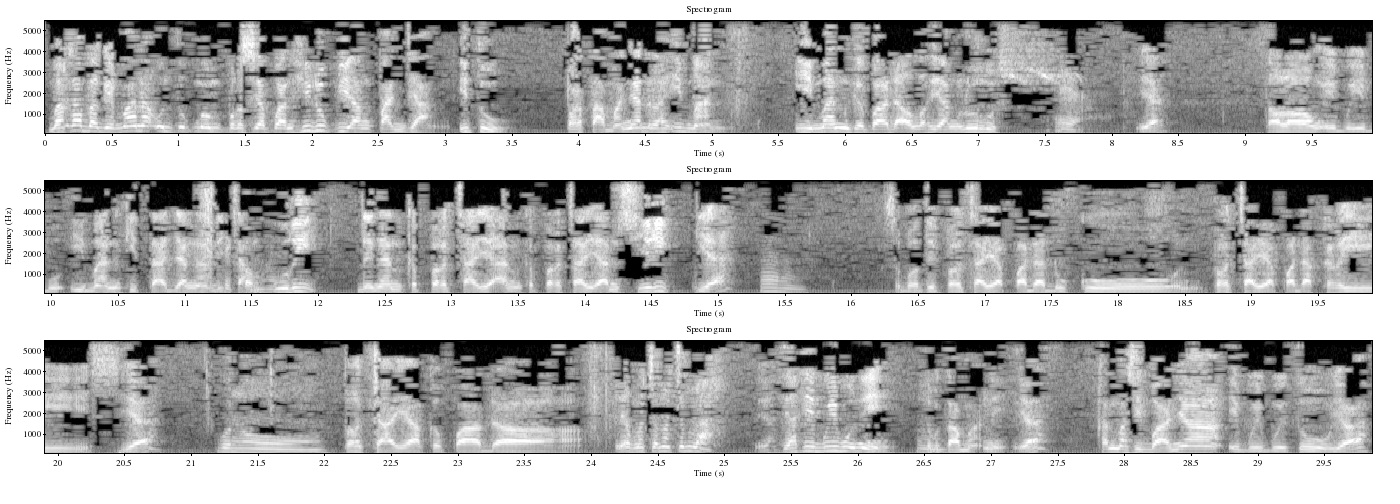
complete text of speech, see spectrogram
maka bagaimana untuk mempersiapkan hidup yang panjang? Itu pertamanya adalah iman. Iman kepada Allah yang lurus. Iya. Ya. Tolong ibu-ibu iman kita jangan dicampuri dengan kepercayaan-kepercayaan syirik ya. Hmm. Seperti percaya pada dukun, percaya pada keris ya, Gunung. percaya kepada ya macam-macam lah. Ya, hati ibu-ibu nih, Hmm. terutama nih ya. Kan masih banyak ibu-ibu itu ya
